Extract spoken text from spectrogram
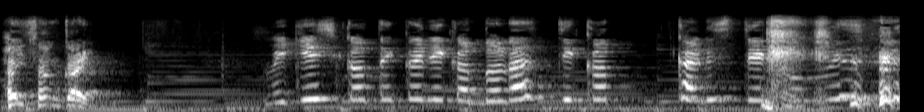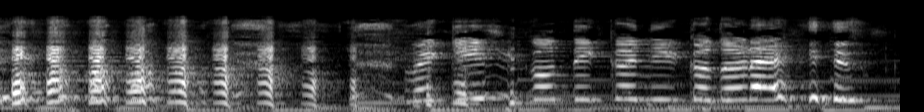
はい3回メキシコテクニコドラスティコカリスティコミスティメキシコテクニコドラリスコ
